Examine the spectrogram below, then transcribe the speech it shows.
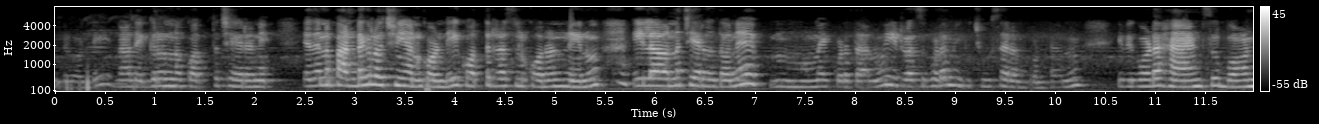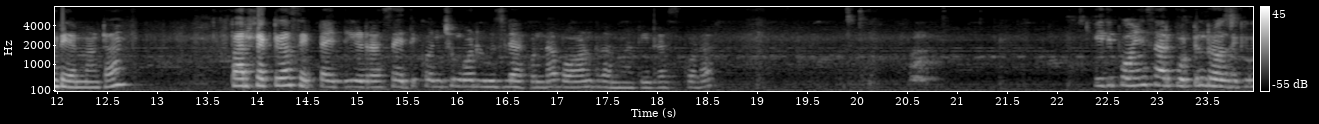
ఇదిగోండి నా దగ్గర ఉన్న కొత్త చీరని. ఏదైనా పండగలు వచ్చినాయి అనుకోండి కొత్త డ్రెస్సులు కొనను నేను. ఇలా ఉన్న చీరలతోనే మ్, అమ్మాయి కుడతాను. ఈ డ్రెస్ కూడా మీకు చూసారనుకుంటాను ఇవి కూడా హ్యాండ్స్ బాగుంటాయి అన్నమాట. పర్ఫెక్ట్గా సెట్ అయింది ఈ డ్రెస్ అయితే కొంచెం కూడా లూజ్ లేకుండా బాగుంటుంది అనమాట ఈ డ్రెస్ కూడా. ఇది పోయినసారి పుట్టినరోజుకి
